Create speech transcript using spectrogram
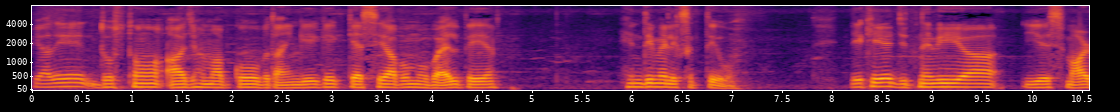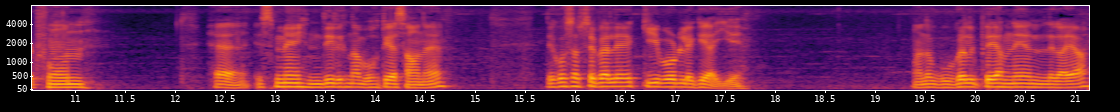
प्यारे दोस्तों, आज हम आपको बताएँगे कि कैसे आप मोबाइल पे हिंदी में लिख सकते हो। देखिए, जितने भी ये स्मार्टफ़ोन है, इसमें हिंदी लिखना बहुत ही आसान है। देखो, सबसे पहले कीबोर्ड लेके आइए। मतलब गूगल पे हमने लगाया।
